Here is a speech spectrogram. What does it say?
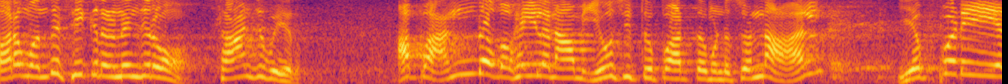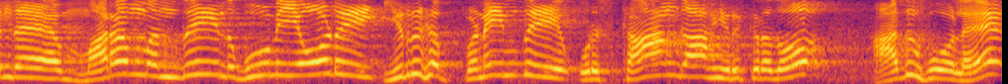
மரம் வந்து சீக்கிரம் நெஞ்சிரும் சாஞ்சு போயிடும் அப்போ அந்த வகையில் நாம் யோசித்து பார்த்தோம்னு சொன்னால் எப்படி அந்த மரம் வந்து இந்த பூமியோடு இருக பிணைந்து ஒரு ஸ்ட்ராங்காக இருக்கிறதோ அதுபோல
